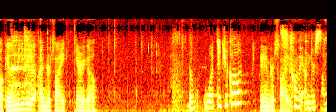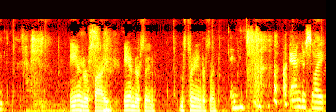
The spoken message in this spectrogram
Okay, let me give you the andesite. Here we go. The What did you call it? Andesite. Call it undersight. Andesite. Anderson. Mr. Anderson. Andesite.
